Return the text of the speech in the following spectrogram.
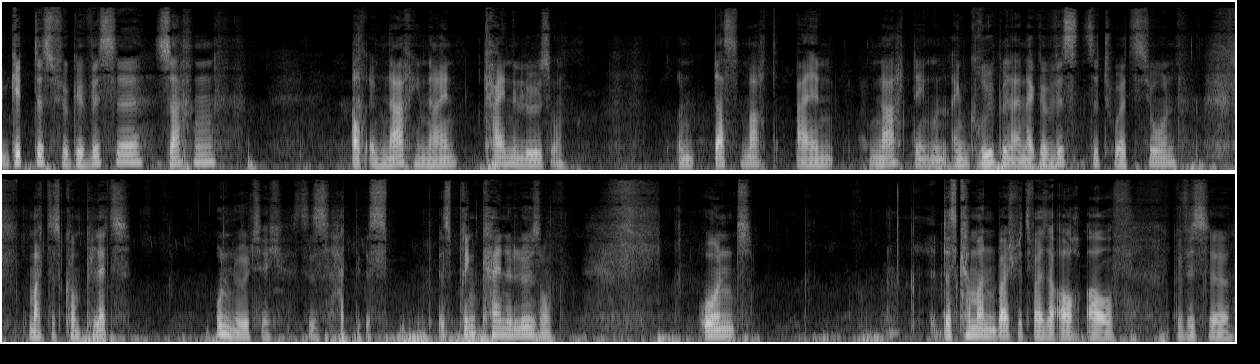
gibt es für gewisse Sachen auch im Nachhinein keine Lösung. Und das macht ein Nachdenken und ein Grübeln einer gewissen Situation, macht es komplett unnötig. Es, hat, es, es bringt keine Lösung. Und das kann man beispielsweise auch auf gewisse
